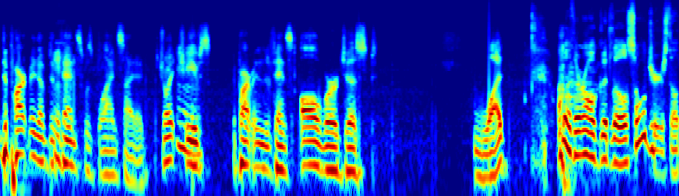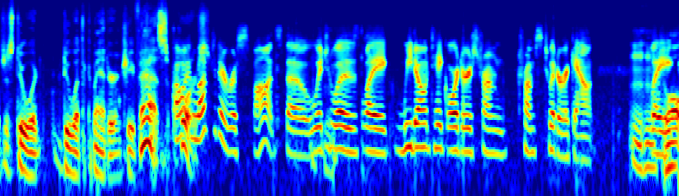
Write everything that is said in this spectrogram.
Department of Defense was blindsided. Joint Mhm. Chiefs, Department of Defense, all were just what? Well, they're all good little soldiers. They'll just do what do what the commander in chief asks. Of Oh, course. I loved their response though, which Mm-hmm. was like, "We don't take orders from Trump's Twitter account." Mhm. Like, Well,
